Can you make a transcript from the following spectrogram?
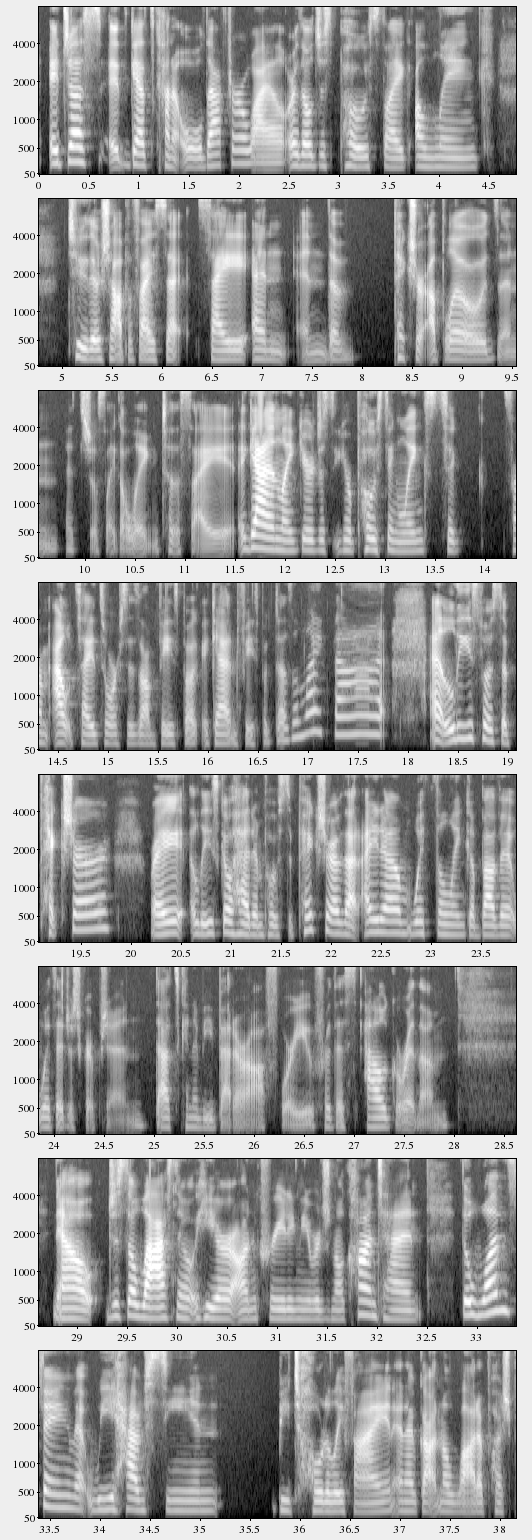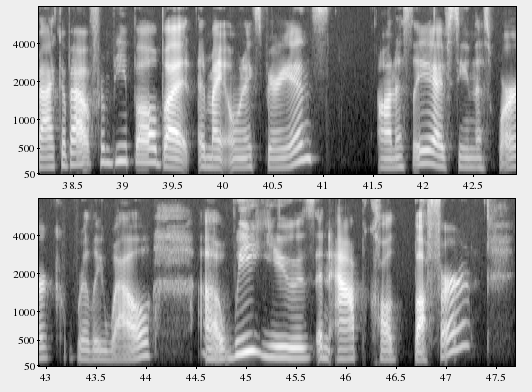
it just it gets kind of old after a while or they'll just post like a link to their Shopify set, site and and the picture uploads and it's just like a link to the site. Again, like you're just you're posting links to from outside sources on Facebook. Again, Facebook doesn't like that. At least post a picture, right? At least go ahead and post a picture of that item with the link above it with a description. That's going to be better off for you for this algorithm. Now, just a last note here on creating the original content. The one thing that we have seen be totally fine, and I've gotten a lot of pushback about from people, but in my own experience, honestly. I've seen this work really well. Uh, we use an app called Buffer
